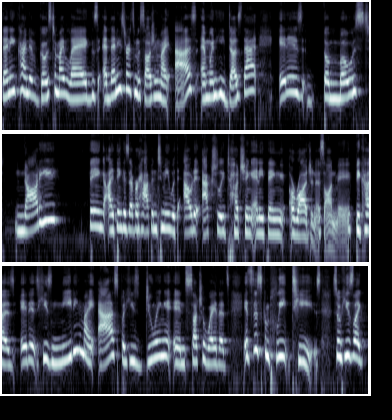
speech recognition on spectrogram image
Then he kind of goes to my legs and then he starts massaging my ass. And when he does that, it is the most naughty thing I think has ever happened to me without it actually touching anything erogenous on me because it is he's kneading my ass but he's doing it in such a way that's it's this complete tease. So he's like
